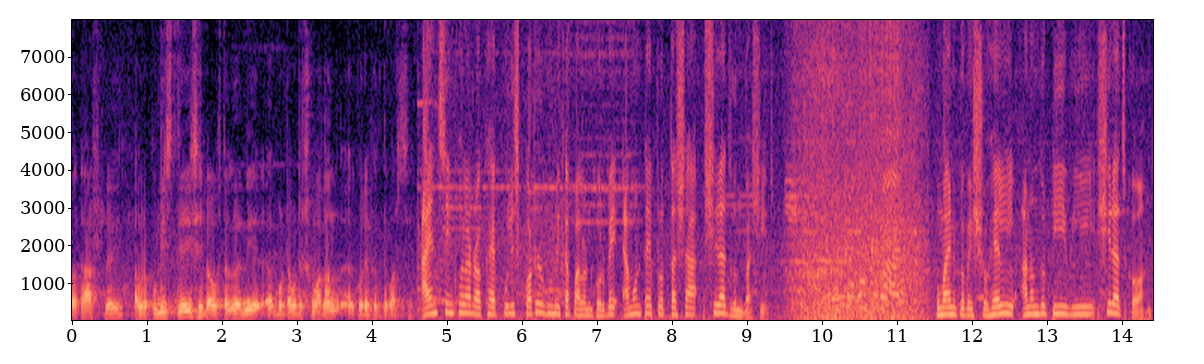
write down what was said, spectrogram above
কথা আসলেই আমরা পুলিশ দিয়েই সেই ব্যবস্থাগুলো নিয়ে মোটামুটি সমাধান করে ফেলতে পারছি। আইন শৃঙ্খলা রক্ষায় পুলিশ কঠোর ভূমিকা পালন করবে এমনটাই প্রত্যাশা সিরাজগঞ্জবাসীর। হুমায়ুন কবির সোহেল, আনন্দ টিভি, সিরাজগঞ্জ।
